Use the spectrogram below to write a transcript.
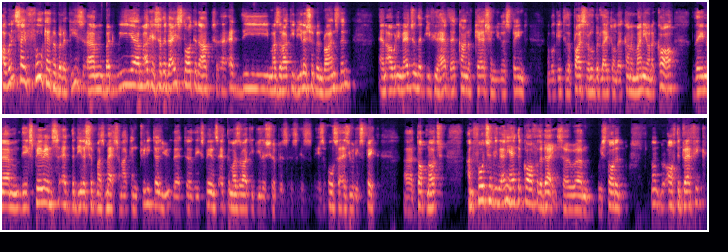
I wouldn't say full capabilities, um, but we, um, okay, so the day started out uh, at the Maserati dealership in Bryanston. And I would imagine that if you have that kind of cash and you're going to spend, and we'll get to the price a little bit later on that kind of money on a car, then um, the experience at the dealership must match. And I can truly tell you that uh, the experience at the Maserati dealership is, is, is, is also, as you would expect, uh, top notch. Unfortunately, we only had the car for the day. So um, we started after traffic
